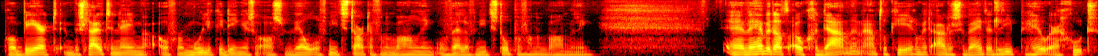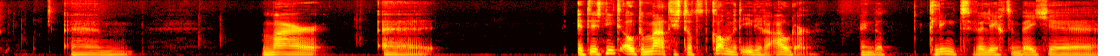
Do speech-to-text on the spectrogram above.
probeert een besluit te nemen over moeilijke dingen, zoals wel of niet starten van een behandeling of wel of niet stoppen van een behandeling. Uh, we hebben dat ook gedaan een aantal keren met ouders erbij. Dat liep heel erg goed. Um, maar uh, het is niet automatisch dat het kan met iedere ouder. En dat klinkt wellicht een beetje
